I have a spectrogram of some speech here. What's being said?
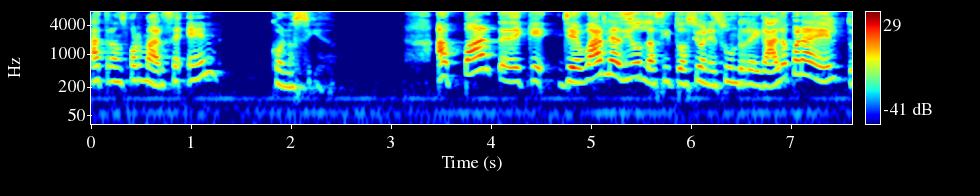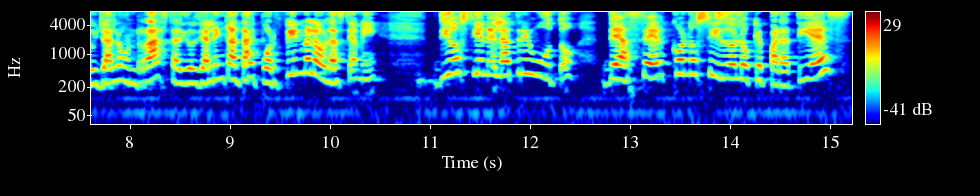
a transformarse en conocido. Aparte de que llevarle a Dios la situación es un regalo para Él, tú ya lo honraste a Dios, ya le encanta, y por fin me lo hablaste a mí, Dios tiene el atributo de hacer conocido lo que para ti es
